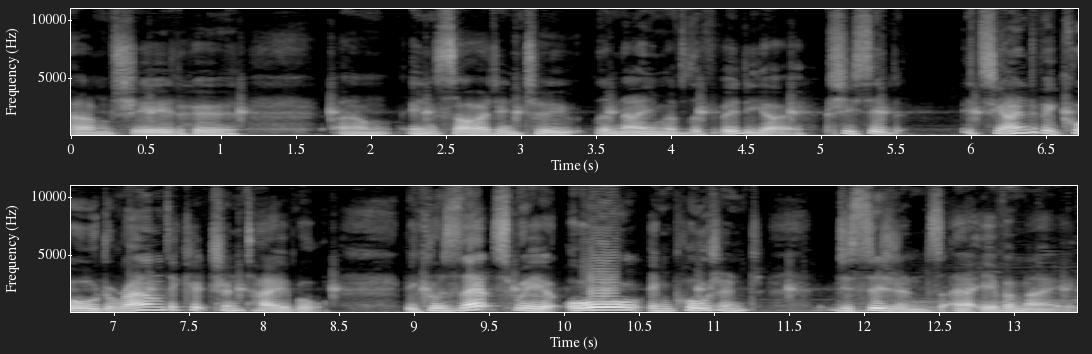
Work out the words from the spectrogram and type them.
um, shared her um, insight into the name of the video, she said, It's going to be called Around the Kitchen Table because that's where all important decisions are ever made.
